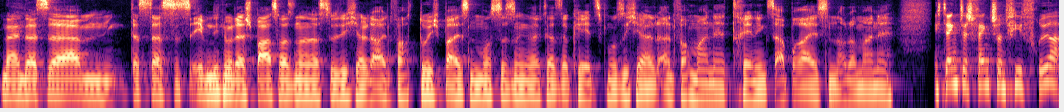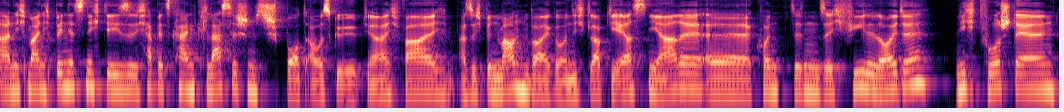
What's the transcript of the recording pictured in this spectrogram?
Nein, dass, ähm, dass, dass es eben nicht nur der Spaß war, sondern dass du dich halt einfach durchbeißen musstest und gesagt hast, okay, jetzt muss ich halt einfach meine Trainings abreißen oder meine. Ich denke, das fängt schon viel früher an. Ich meine, ich bin jetzt nicht diese, ich habe jetzt keinen klassischen Sport ausgeübt. Ja, ich war, also ich bin Mountainbiker und ich glaube, die ersten Jahre äh, konnten sich viele Leute nicht vorstellen,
